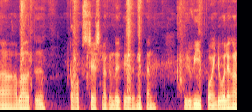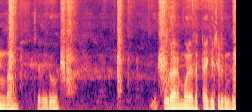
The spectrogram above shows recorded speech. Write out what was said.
ആ ഭാഗത്ത് ടോപ്പ് സ്റ്റേഷനൊക്കെ ഉണ്ട് കയറി നിൽക്കാൻ ഒരു വ്യൂ പോയിന്റ് പോലെ കാണുന്നതാണ്. ചെറിയൊരു കൂടാരം പോലെ സെറ്റാക്കി വെച്ചെടുക്കുന്നത്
